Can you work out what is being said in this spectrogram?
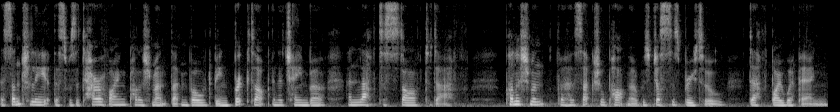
Essentially, this was a terrifying punishment that involved being bricked up in a chamber and left to starve to death. Punishment for her sexual partner was just as brutal death by whipping,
